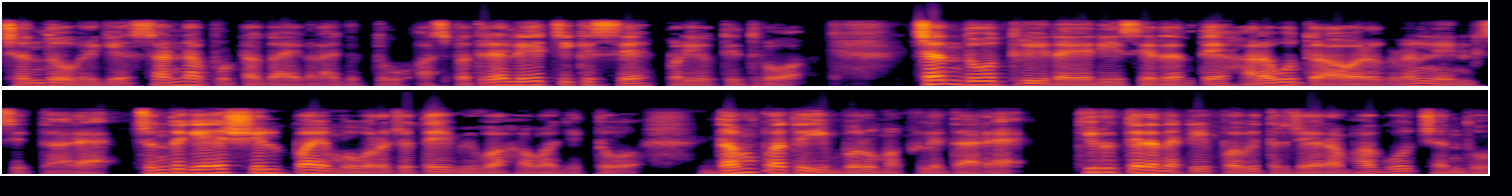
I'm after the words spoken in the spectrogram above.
ಚಂದು ಅವರಿಗೆ ಸಣ್ಣ ಪುಟ್ಟ ಗಾಯಗಳಾಗಿತ್ತು. ಆಸ್ಪತ್ರೆಯಲ್ಲಿ ಚಿಕಿತ್ಸೆ ಪಡೆಯುತ್ತಿದ್ರು. ಚಂದು ತ್ರಿನಯನಿ ಸೇರಿದಂತೆ ಹಲವು ದ್ರಾವಣಗಳಲ್ಲಿ ನಡೆಸಿದ್ದಾರೆ ಚಂದುಗೆ ಶಿಲ್ಪ ಎಂಬುವರ ಜೊತೆ ವಿವಾಹವಾಗಿತ್ತು. ದಂಪತಿ ಇಬ್ಬರು ಮಕ್ಕಳಿದ್ದಾರೆ. ಕಿರುತೆರೆ ನಟಿ ಪವಿತ್ರ ಜಯರಾಮ್ ಹಾಗೂ ಚಂದು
